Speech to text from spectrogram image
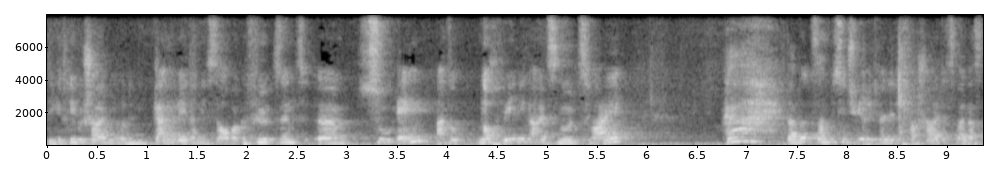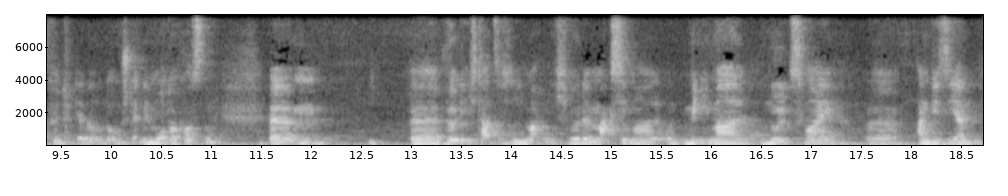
die Getriebescheiben oder die Gangräder nicht sauber geführt sind. Äh, zu eng, also noch weniger als 0,2. Ja, da wird es ein bisschen schwierig, wenn ihr dich verschaltet, weil das könnte dir dann unter Umständen den Motor kosten. Ähm, äh, würde ich tatsächlich nicht machen. Ich würde maximal und minimal 0,2 äh, anvisieren.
